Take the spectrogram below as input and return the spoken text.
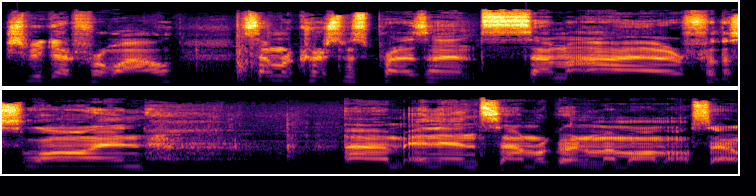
should be good for a while some are christmas presents some are for the salon um, and then some are going to my mom also.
